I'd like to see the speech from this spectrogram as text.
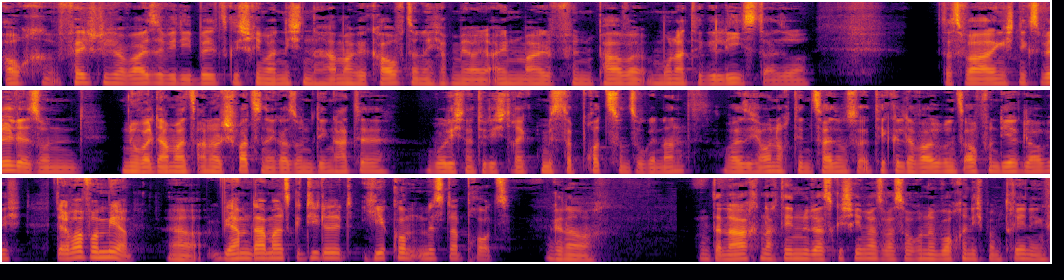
auch fälschlicherweise, wie die Bild geschrieben hat, nicht einen Hammer gekauft, sondern ich habe mir einmal für ein paar Monate geleast. Also das war eigentlich nichts Wildes und nur weil damals Arnold Schwarzenegger so ein Ding hatte, wurde ich natürlich direkt Mr. Protz und so genannt. Weiß ich auch noch den Zeitungsartikel, der war übrigens auch von dir, glaube ich. Der war von mir. Ja. Wir haben damals getitelt, hier kommt Mr. Protz. Genau. Und danach, nachdem du das geschrieben hast, warst du auch eine Woche nicht beim Training.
